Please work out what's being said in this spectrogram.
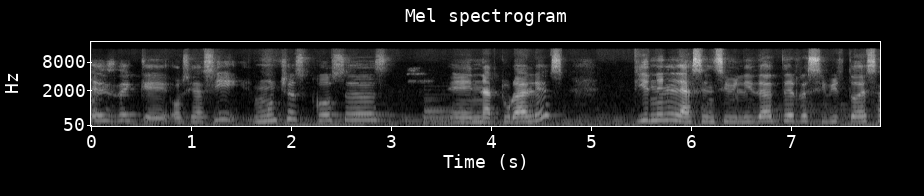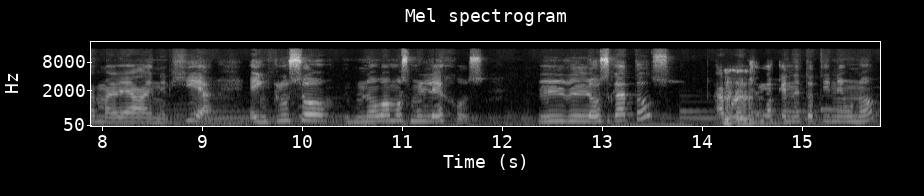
es de que, o sea, sí, muchas cosas eh, naturales tienen la sensibilidad de recibir toda esa mala energía. E incluso no vamos muy lejos. Los gatos, aprovechando que Neto tiene uno,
